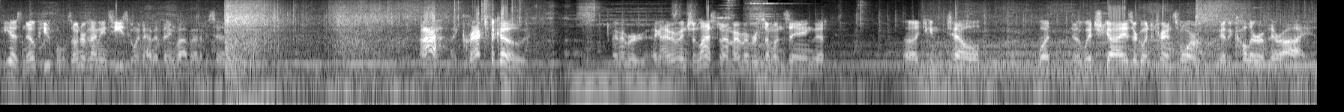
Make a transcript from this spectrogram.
He has no pupils. I wonder if that means he's going to have a thing pop out of his head. Ah! I cracked the code! I remember, like I mentioned last time, I remember someone saying that uh, you can tell what uh, which guys are going to transform by the color of their eyes.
